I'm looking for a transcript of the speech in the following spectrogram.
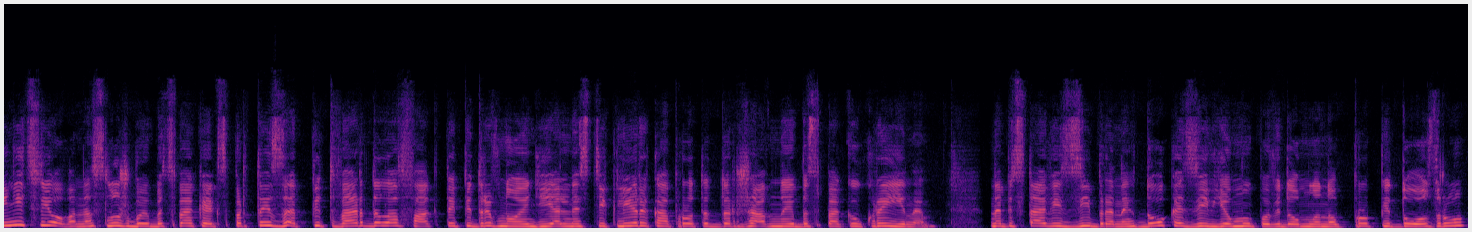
Ініційована службою безпеки експертиза підтвердила факти підривної діяльності клірика проти державної безпеки України. На підставі зібраних доказів йому повідомлено про підозру.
